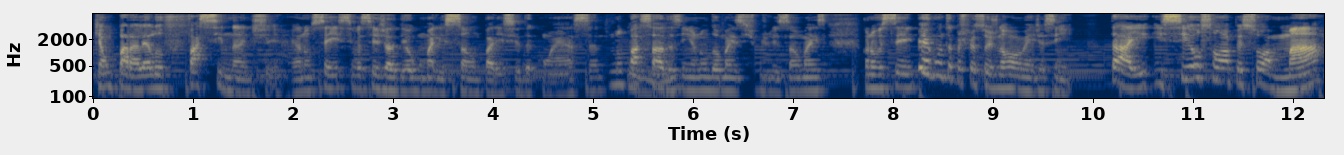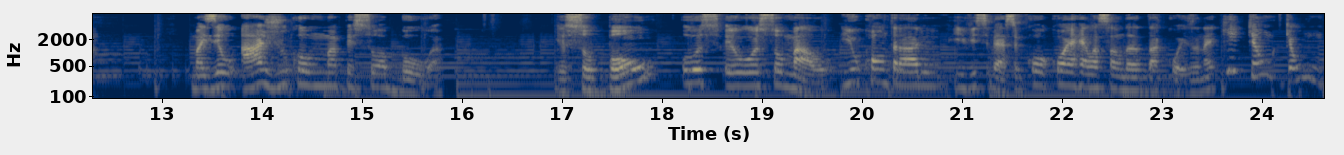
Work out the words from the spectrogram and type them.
que é um paralelo fascinante. Eu não sei se você já deu alguma lição parecida com essa. No passado, uhum. assim, eu não dou mais esse tipo de lição, mas quando você pergunta para as pessoas normalmente assim, Tá, e, e se eu sou uma pessoa má, mas eu ajo como uma pessoa boa? Eu sou bom ou eu, eu sou mal? E o contrário e vice-versa. Qual, qual, é a relação da, da coisa, né? Que, que é, um, que é um,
